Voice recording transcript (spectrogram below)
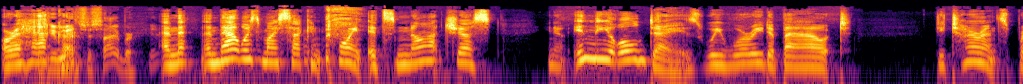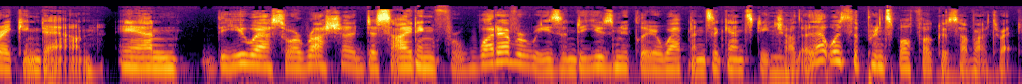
Or a hacker. You mentioned cyber. Yeah. And, th- and that was my second point. It's not just, you know, in the old days, we worried about deterrence breaking down and the U.S. or Russia deciding for whatever reason to use nuclear weapons against each mm-hmm. other. That was the principal focus of our threat.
